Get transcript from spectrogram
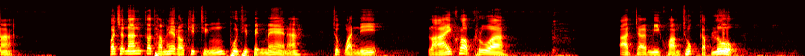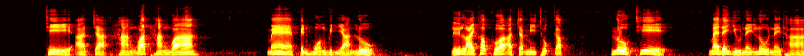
มาก เพราะฉะนั้นก็ทำให้เราคิดถึงผู้ที่เป็นแม่นะ ทุกวันนี้หลายครอบครัว อาจจะมีความทุกข์กับลูก ที่อาจจะห่างวัดห่างวาแม่เป็นห่วงวิญญาณลูก หรือหลายครอบครัวอาจจะมีทุกข์กับลูกที่ไม่ได้อยู่ในลู่ในทาง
